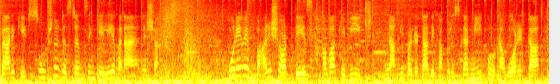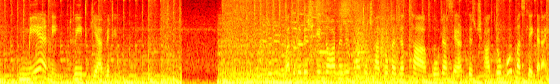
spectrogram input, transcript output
बैरिकेड सोशल डिस्टेंसिंग के लिए बनाया निशाना पुणे में बारिश और तेज हवा के बीच नाके पर डटा दिखा पुलिसकर्मी। कोरोना वॉरियर का मेयर ने ट्वीट किया वीडियो। मध्य प्रदेश के इंदौर में भी पहुँचा छात्रों का जत्था। कोटा से अड़तीस छात्रों को बस लेकर आई।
